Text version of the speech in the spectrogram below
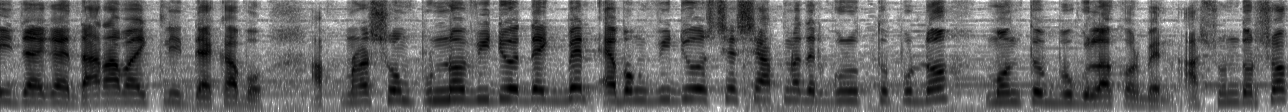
এই জায়গায় ধারাবাহিকলি দেখাবো। আপনারা সম্পূর্ণ ভিডিও দেখবেন এবং ভিডিও শেষে আপনাদের গুরুত্বপূর্ণ মন্তব্যগুলো করবেন। আসুন দর্শক,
